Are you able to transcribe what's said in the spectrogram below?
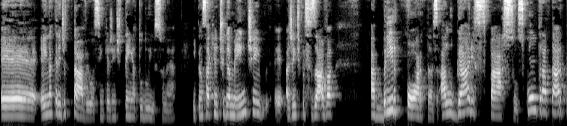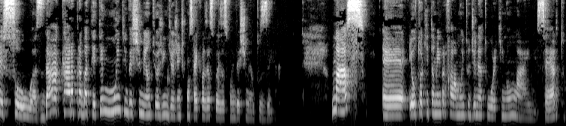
é, é inacreditável assim que a gente tenha tudo isso, né? E pensar que antigamente é, a gente precisava abrir portas, alugar espaços, contratar pessoas, dar a cara para bater, ter muito investimento e hoje em dia a gente consegue fazer as coisas com investimento zero. Mas é, eu tô aqui também para falar muito de networking online, certo?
